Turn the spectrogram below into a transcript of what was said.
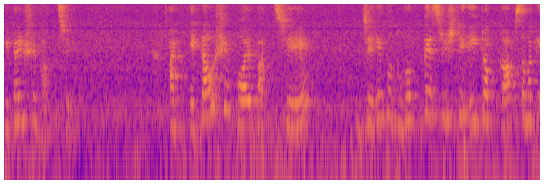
এটাই সে ভাবছে। আর এটাও সে ভয় পাচ্ছে যেহেতু দূরত্বের সৃষ্টি এইট অফ কাপস আমাকে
